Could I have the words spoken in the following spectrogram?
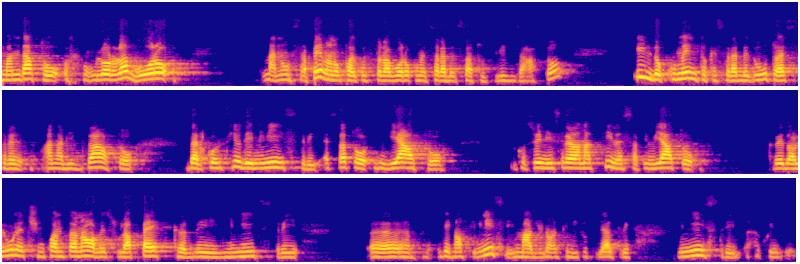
mandato un loro lavoro, ma non sapevano poi questo lavoro come sarebbe stato utilizzato. Il documento che sarebbe dovuto essere analizzato dal Consiglio dei Ministri è stato inviato, il Consiglio dei Ministri la mattina è stato inviato credo all'1.59 sulla PEC dei ministri eh, dei nostri ministri, immagino anche di tutti gli altri ministri, quindi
